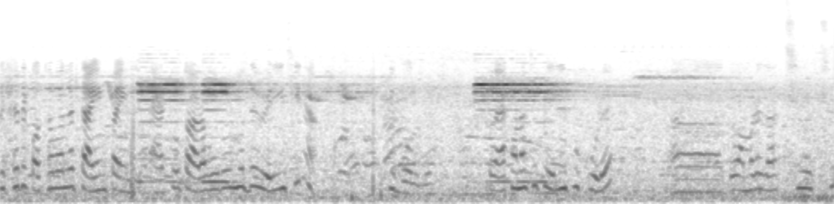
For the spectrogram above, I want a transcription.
2,000 years later. আমাদের সাথে কথা বলার টাইম পাইনি। এত তাড়াহুড়োর মধ্যে বেরিয়েছি না কি বলব? তো এখন আছি তেলিপুকুরে। তো আমরা যাচ্ছি হচ্ছে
